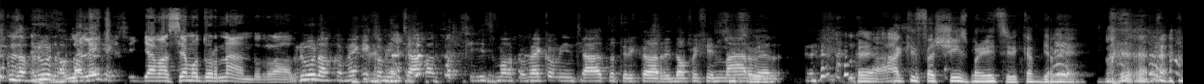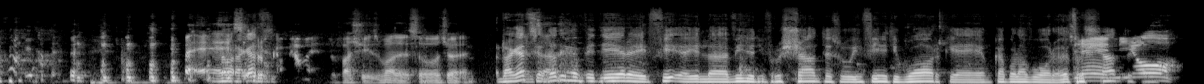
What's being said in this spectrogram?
Scusa, Bruno. La legge che... si chiama Stiamo tornando, tra l'altro. Bruno, com'è che cominciava il fascismo? Com'è cominciato? Ti ricordi? Dopo i film Marvel? Sì. Eh, anche il fascismo all'inizio del cambiamento. Beh, no, ragazzi, un cambiamento il fascismo adesso. Cioè, ragazzi, pensa... andatevi a vedere il, fi- il, video di Frusciante su Infinity War, che è un capolavoro. È genio!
